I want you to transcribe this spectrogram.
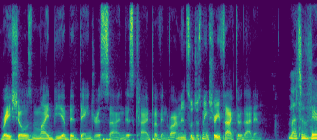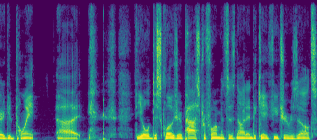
ratios might be a bit dangerous uh, in this type of environment. So just make sure you factor that in. That's a very good point. Uh, the old disclosure past performance does not indicate future results.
